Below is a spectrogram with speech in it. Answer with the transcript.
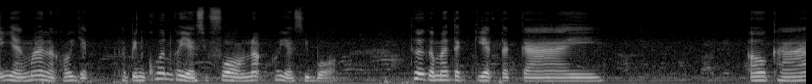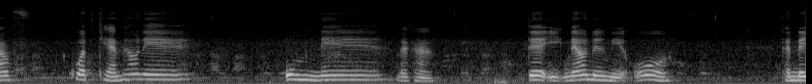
อีหยังมาล่ะเขาอยากถ้าเป็นคนเขาอยากสิฟองเนาะเขาอยากสิบอก เธอก็มาตะเกียกตะกาย เอาขาขวดแขนเท่าแน่อุ้มแน่นะคะแต่อีกแนวหนึ่งนี่โอ้คันได้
